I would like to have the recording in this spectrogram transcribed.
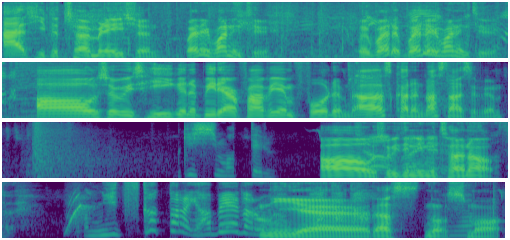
actually determination. Where are they running to? Wait, where, where are they running to? Oh, so is he going to be there at 5 a.m. for them? Oh, that's kind of, that's nice of him. Oh, so he didn't even turn up. Yeah, that's not smart.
